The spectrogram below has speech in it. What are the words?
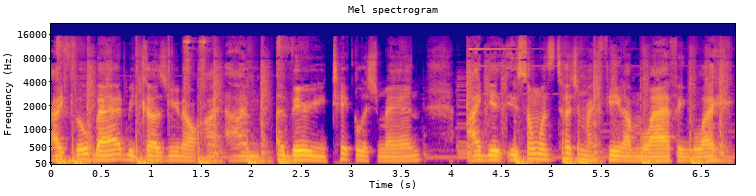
I feel bad because you know I, I'm a very ticklish man. I get if someone's touching my feet, I'm laughing like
